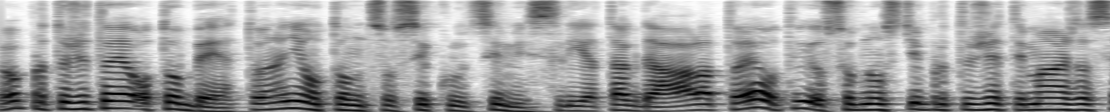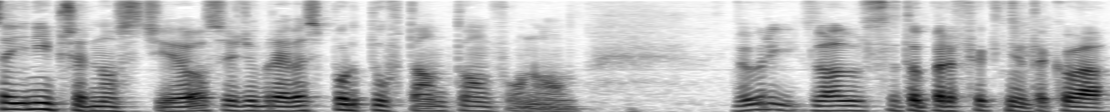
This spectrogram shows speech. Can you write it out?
Jo, protože to je o tobě, to není o tom, co si kluci myslí a tak dále, a to je o tvé osobnosti, protože ty máš zase jiný přednosti, jo? jsi dobrý ve sportu, v tamtom, v onom. Dobrý, zvládl se to perfektně, taková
